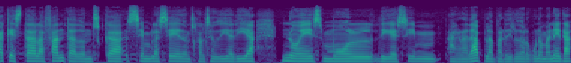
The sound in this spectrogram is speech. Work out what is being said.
aquesta elefanta doncs, que sembla ser doncs, que el seu dia a dia no és molt, diguéssim, agradable, per dir-ho d'alguna manera,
